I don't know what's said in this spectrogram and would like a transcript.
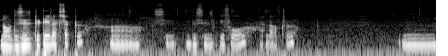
Now this is detail extractor. Uh, see this is before and after. Mm.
